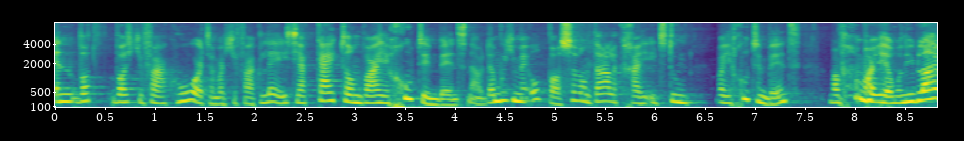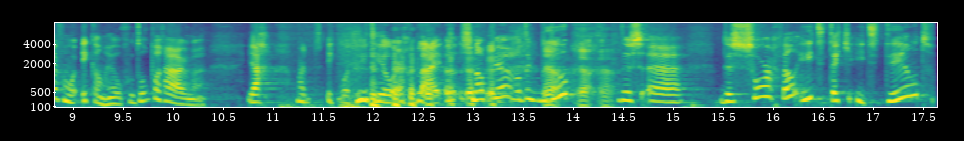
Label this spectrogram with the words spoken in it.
En wat, wat je vaak hoort en wat je vaak leest, ja, kijk dan waar je goed in bent. Nou, daar moet je mee oppassen, want dadelijk ga je iets doen waar je goed in bent, maar waar je helemaal niet blij van wordt. Ik kan heel goed opruimen. Ja, maar ik word niet heel erg blij. Snap je wat ik bedoel? Ja, ja, ja. Dus, uh, dus zorg wel iets dat je iets deelt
